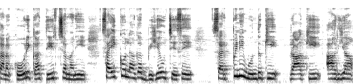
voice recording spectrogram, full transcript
తన కోరిక తీర్చమని సైకోలాగా బిహేవ్ చేసే సర్పిణి ముందుకి రాఖీ ఆర్య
